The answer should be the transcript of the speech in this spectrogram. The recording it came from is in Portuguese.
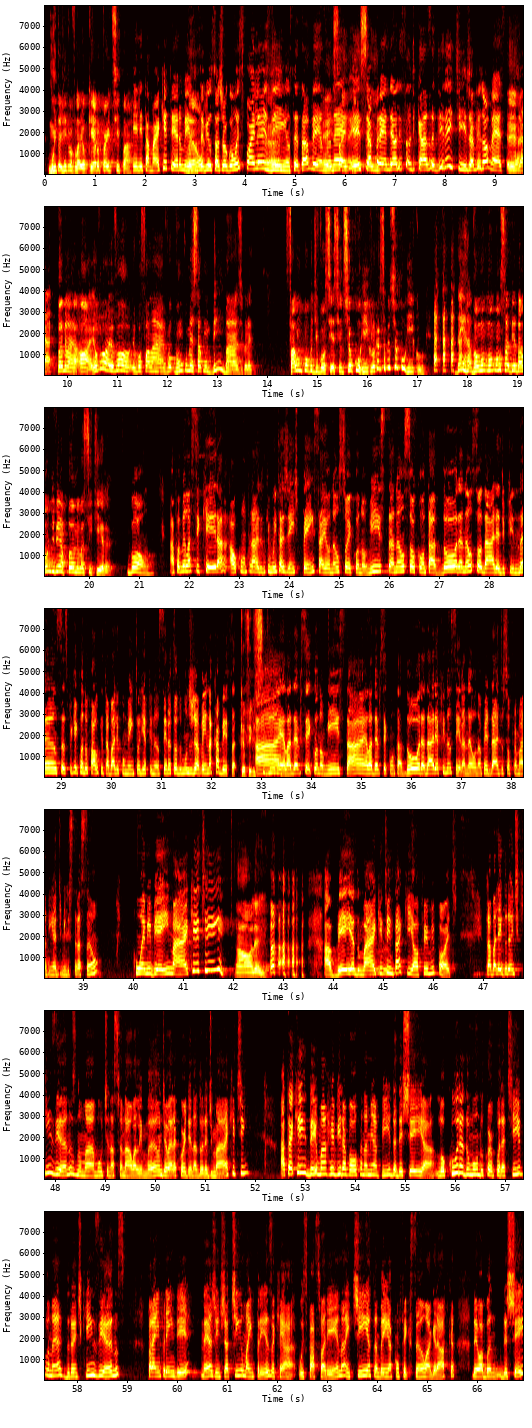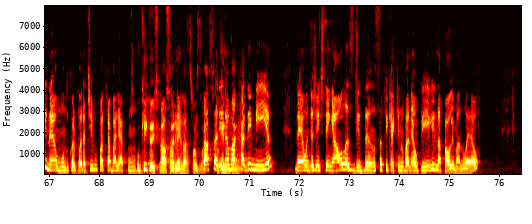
muita gente vai falar, eu quero participar. Ele tá marqueteiro mesmo, Não. você viu? Só jogou um spoilerzinho, você tá vendo, É né? aí, é Esse aprendeu a lição de casa direitinho, já virou mestre É, já. Pamela, ó, eu vou, eu vou, eu vou falar, eu vou- vamos começar com bem básico, né? Fala um pouco de você, assim, do seu currículo. Eu quero saber do seu currículo. Bem vamos vamos saber de onde vem a Pamela Siqueira. Bom, a Pamela Siqueira, ao contrário do que muita gente pensa, eu não sou economista, não sou contadora, não sou da área de finanças, porque quando eu falo que trabalho com mentoria financeira, todo mundo já vem na cabeça. Que eu fico ah, ela deve ser economista, ah, ela deve ser contadora da área financeira. Não, na verdade, eu sou formada em administração, com MBA em marketing. Ah, olha aí. A veia do marketing está aqui, ó, firme e forte. Trabalhei durante 15 anos numa multinacional alemã, onde eu era coordenadora de marketing. Até que dei uma reviravolta na minha vida, deixei a loucura do mundo corporativo, né, durante 15 anos para empreender, né? A gente já tinha uma empresa que é a- o Espaço Arena e tinha também a confecção, a gráfica. Daí eu deixei, né, o mundo corporativo para trabalhar com O que que é o Espaço Arena. O? Espaço Arena é uma academia, né, onde a gente tem aulas de dança, fica aqui no Vanelville, na Paula Emanuel,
